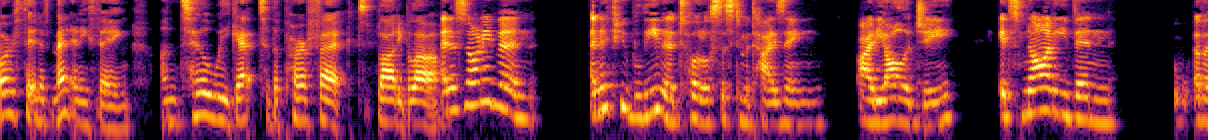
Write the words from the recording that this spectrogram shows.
worth it and have meant anything until we get to the perfect blah de blah And it's not even, and if you believe in a total systematizing ideology, it's not even of a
